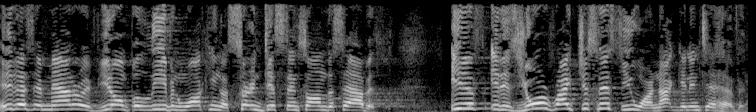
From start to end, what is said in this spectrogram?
It doesn't matter if you don't believe in walking a certain distance on the Sabbath. If it is your righteousness, you are not getting to heaven.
